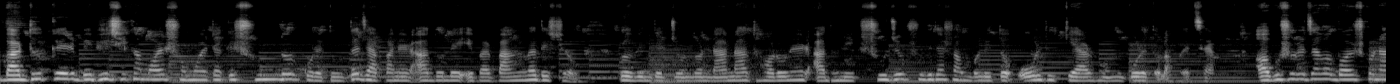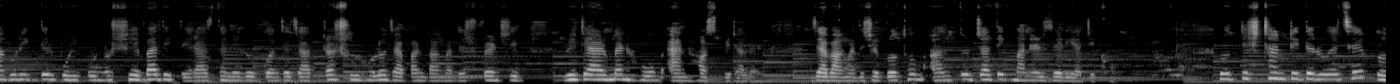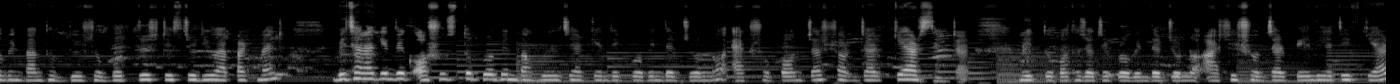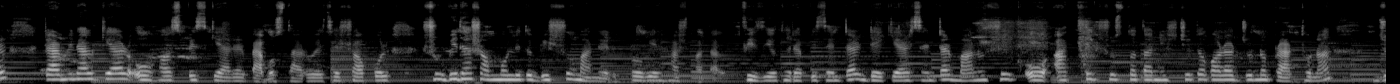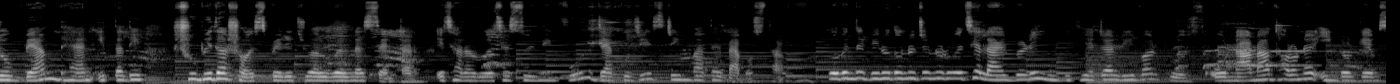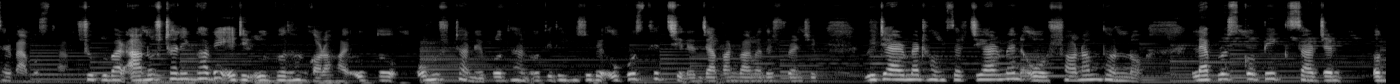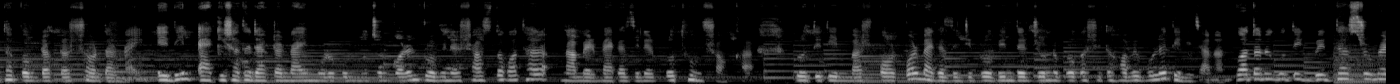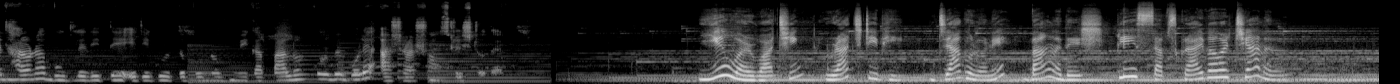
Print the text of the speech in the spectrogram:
বার্ধক্যের বিভীষিকাময় সময়টাকে সুন্দর করে তুলতে জাপানের আদলে এবার বাংলাদেশেও প্রবীণদের জন্য নানা ধরনের আধুনিক সুযোগ সুবিধা সম্বলিত ওল্ড কেয়ার হোম গড়ে তোলা হয়েছে। অবসরে যাওয়া বয়স্ক নাগরিকদের পরিপূর্ণ সেবা দিতে রাজধানীর রূপগঞ্জে যাত্রা শুরু হলো Japan Bangladesh friendship retirement home and হসপিটালের, যা বাংলাদেশের প্রথম আন্তর্জাতিক মানের জেরিয়াটিক হোম। প্রতিষ্ঠানটিতে রয়েছে প্রবীণ বান্ধব দুইশো বত্রিশটি স্টুডিও অ্যাপার্টমেন্ট, বিছানা কেন্দ্রিক অসুস্থ প্রবীণ বা হুইল চেয়ার কেন্দ্রিক প্রবীণদের জন্য একশো পঞ্চাশ সজ্জার কেয়ার সেন্টার, মৃত্যু পথযাত্রী প্রবীণদের জন্য আশি সজ্জার পেলিয়েটিভ কেয়ার টার্মিনাল কেয়ার ও হসপিস কেয়ারের ব্যবস্থা রয়েছে। সকল সুবিধা সম্বলিত বিশ্বমানের প্রবীণ হাসপাতাল physiotherapy centre day care centre মানসিক ও আত্মিক সুস্থতা নিশ্চিত করার জন্য প্রার্থনা যোগ ব্যায়াম ধ্যান ইত্যাদি সুবিধা সহ স্পিরিচুয়াল ওয়েলনেস সেন্টার এছাড়া রয়েছে সুইমিং পুল জ্যাকুজি স্টিম বাথের ব্যবস্থা। প্রবীণদের বিনোদনের জন্য রয়েছে library movie theatre river cruise ও নানা ধরনের ইনডোর গেমস এর ব্যবস্থা। শুক্রবার আনুষ্ঠানিকভাবে এটির উদ্বোধন করা হয়। উক্ত অনুষ্ঠানে প্রধান অতিথি হিসেবে উপস্থিত ছিলেন জাপান, বাংলাদেশ ফ্রেন্ডশিপ রিটায়ারমেন্ট হোমসের চেয়ারম্যান ও স্বনামধন্য ল্যাপ্রোস্কোপিক সার্জন অধ্যাপক ডক্টর সর্দার নাইম এদিন একই সাথে ডাক্তার নাইম মোড়ক উন্মোচন করেন প্রবীণের স্বাস্থ্য কথা নামের ম্যাগাজিনের প্রথম সংখ্যা প্রতি তিন মাস পর পর ম্যাগাজিনটি প্রবীণদের জন্য প্রকাশিত হবে বলে তিনি জানান গতানুগতিক বৃদ্ধাশ্রমের ধারণা বদলে দিতে এটি গুরুত্বপূর্ণ ভূমিকা পালন করবে বলে আশা সংশ্লিষ্টদের You are watching Raj TV, Jagorone, Bangladesh. Please subscribe our channel.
